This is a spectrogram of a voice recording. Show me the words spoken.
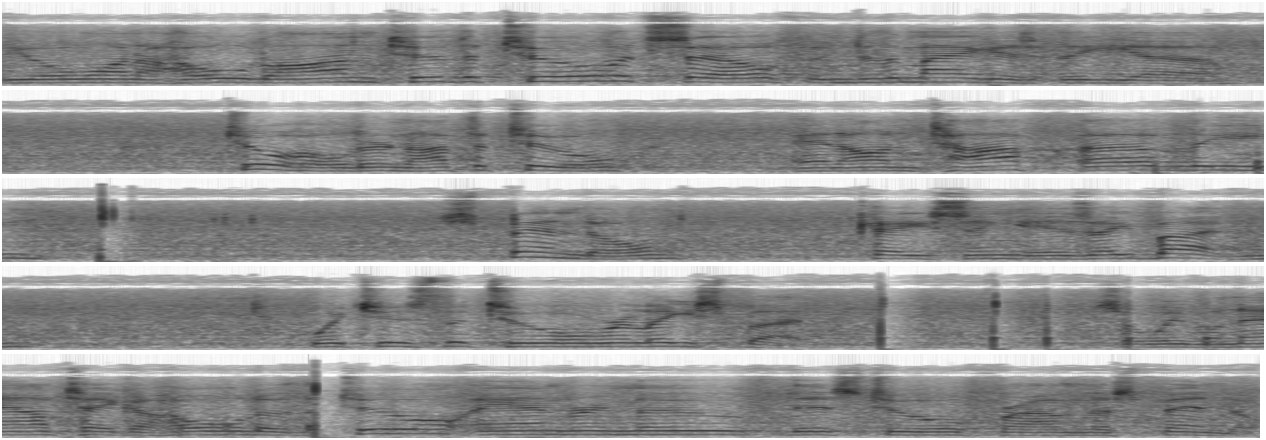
You'll want to hold on to the tool itself and to the, the uh, tool holder, not the tool. And on top of the spindle casing is a button, which is the tool release button. So we will now take a hold of the tool and remove this tool from the spindle.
